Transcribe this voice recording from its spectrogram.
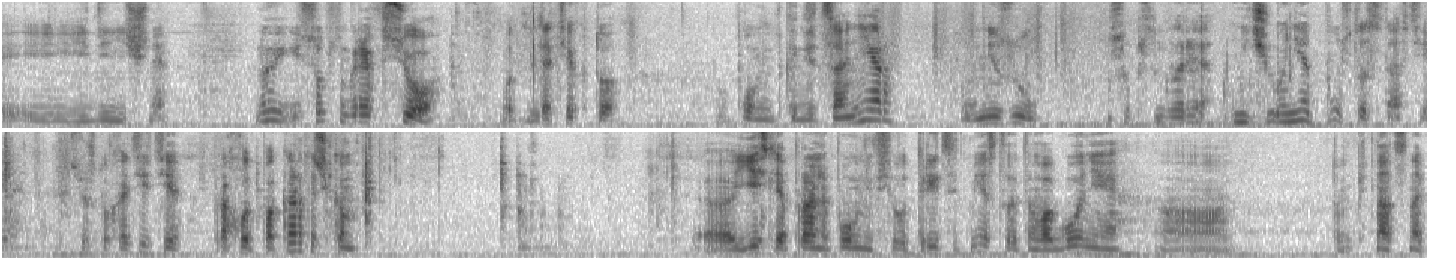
единичное. Ну и, собственно говоря, все. Вот для тех, кто помнит кондиционер, внизу, собственно говоря, ничего нет, пусто ставьте все, что хотите. Проход по карточкам. Э, если я правильно помню, всего 30 мест в этом вагоне. Э, там 15 на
